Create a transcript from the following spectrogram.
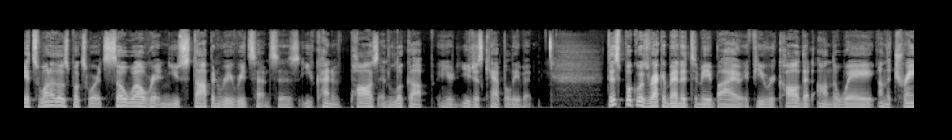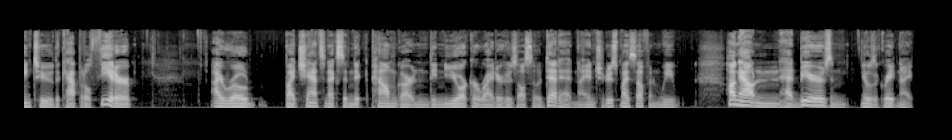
It's one of those books where it's so well written, you stop and reread sentences, you kind of pause and look up, and you just can't believe it. This book was recommended to me by, if you recall, that on the way on the train to the Capitol Theater, I rode by chance next to Nick Paumgarten, the New Yorker writer who's also a deadhead, and I introduced myself and we hung out and had beers, and it was a great night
